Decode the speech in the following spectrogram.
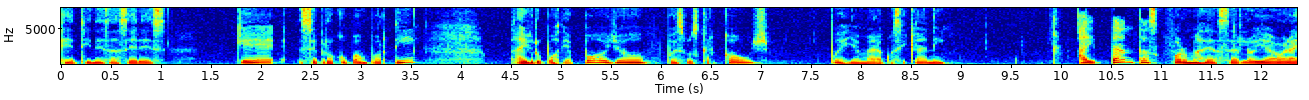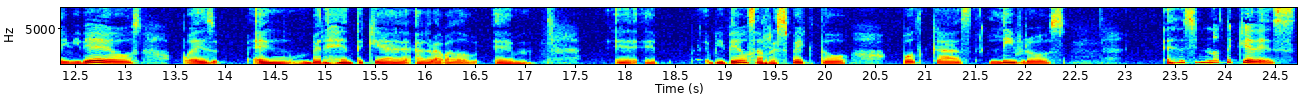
eh, tienes a seres que se preocupan por ti. Hay grupos de apoyo, puedes buscar coach, puedes llamar a Kusikani. Hay tantas formas de hacerlo y ahora hay videos, puedes ver gente que ha, grabado em, eh, eh, videos al respecto, podcasts, libros. Es decir, no te quedes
